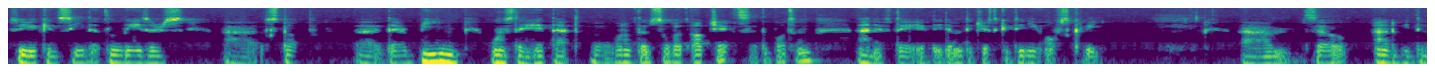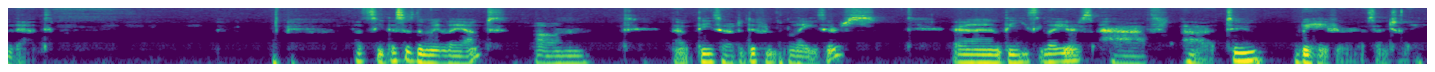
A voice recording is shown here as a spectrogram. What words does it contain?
So you can see that the lasers uh, stop uh, their beam once they hit that uh, one of those solid objects at the bottom and if they if they don't they just continue off screen. Um, so how do we do that? Let's see this is the main layout. Um, now these are the different lasers. And these layers have uh, two behavior essentially.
